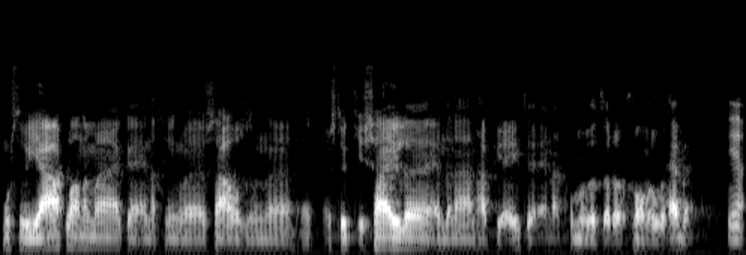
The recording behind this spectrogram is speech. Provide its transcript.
moesten we jaarplannen maken en dan gingen we s'avonds een, een stukje zeilen en daarna een hapje eten en dan konden we het er gewoon over hebben. Ja.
